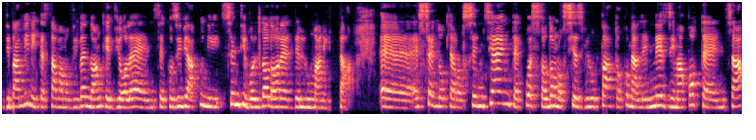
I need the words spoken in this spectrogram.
di bambini che stavano vivendo anche violenze e così via, quindi sentivo il dolore dell'umanità. Eh, essendo chiaro senziente, questo dono si è sviluppato come all'ennesima potenza,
